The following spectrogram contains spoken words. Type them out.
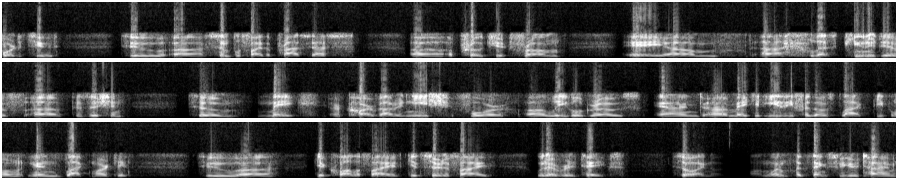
fortitude to uh, simplify the process, uh, approach it from a um, uh, less punitive uh, position to make or carve out a niche for uh, legal grows and uh, make it easy for those black people in the black market to uh, get qualified, get certified, whatever it takes. So I know it's a long one, but thanks for your time.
